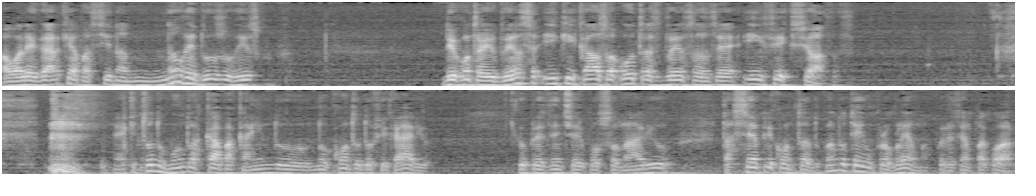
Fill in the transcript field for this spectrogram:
ao alegar que a vacina não reduz o risco de contrair doença e que causa outras doenças é, infecciosas. É que todo mundo acaba caindo no conto do vigário que o presidente Jair Bolsonaro está sempre contando. Quando tem um problema, por exemplo, agora,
